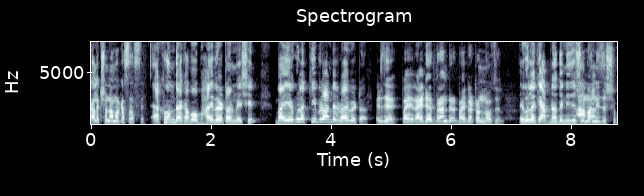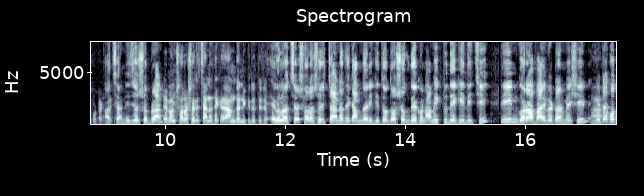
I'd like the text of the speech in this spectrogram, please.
কালেকশন আমার কাছে আছে। এখন দেখাবো ভাইব্রেটর মেশিন ভাই এগুলা কি ব্র্যান্ডের ভাইব্রেটর এই যে ভাই রাইডার ব্র্যান্ডের ভাইব্রেটর নজেল এগুলা কি আপনাদের নিজস্ব আমার নিজস্ব প্রোডাক্ট আচ্ছা নিজস্ব ব্র্যান্ড এবং সরাসরি চায়না থেকে আমদানিকৃত এটা এগুলো হচ্ছে সরাসরি চায়না থেকে আমদানিকৃত দর্শক দেখুন আমি একটু দেখিয়ে দিচ্ছি। তিন গোড়া ভাইব্রেটর মেশিন হ্যাঁ। এটা কত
